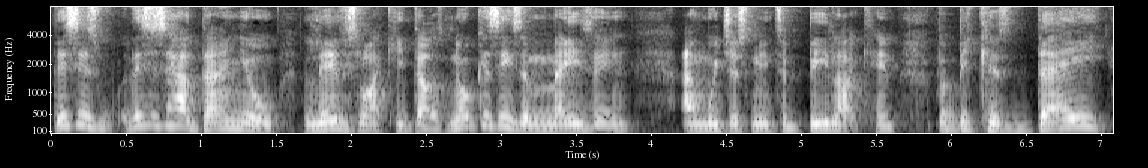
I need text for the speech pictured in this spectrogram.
This is, this is how Daniel lives like he does, not because he's amazing and we just need to be like him, but because they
